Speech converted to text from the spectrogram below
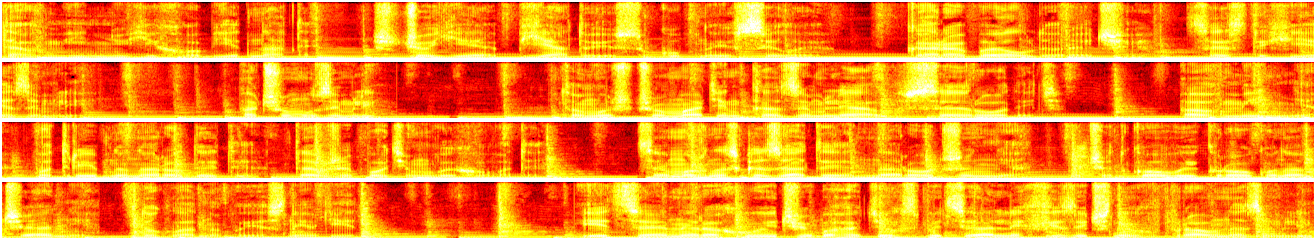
та вмінню їх об'єднати, що є п'ятою сукупною силою. Карабел, до речі, це стихія землі. А чому землі? Тому що матінка земля все родить, а вміння потрібно народити та вже потім виховати. Це можна сказати народження, початковий крок у навчанні, докладно пояснив дід. І це не рахуючи багатьох спеціальних фізичних вправ на землі,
